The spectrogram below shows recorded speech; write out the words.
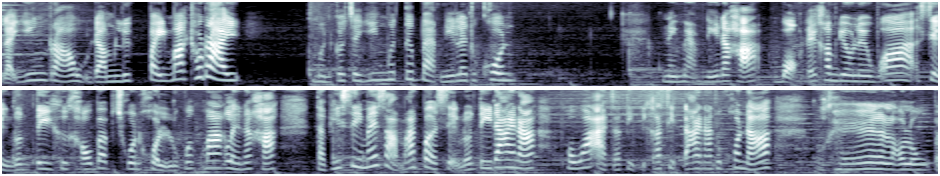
และยิ่งเราดำลึกไปมากเท่าไหร่ มันก็จะยิ่งมืดตึ๊บแบบนี้เลยทุกคน ในแมปนี้นะคะ บอกได้คำเดียวเลยว่าเสียงดนตรีคือเขาแบบชวนขนลุกมากๆเลยนะคะ แต่พี่ซีไม่สามารถเปิดเสียงดนตรีได้นะ เพราะว่าอาจจะติดลิขสิทธิ์ได้นะทุกคนนะ โอเค เราลงไป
